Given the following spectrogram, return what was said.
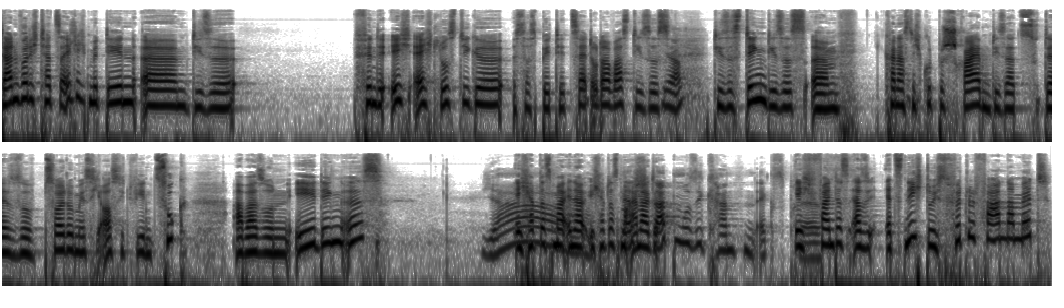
Dann würde ich tatsächlich mit denen ähm, diese, finde ich, echt lustige, ist das BTZ oder was? Dieses, Ja. dieses Ding, dieses, ähm, ich kann das nicht gut beschreiben, dieser, der so pseudomäßig aussieht wie ein Zug, aber so ein E-Ding ist. Ja. Ich hab das mal in der- ich hab das mal der einmal ge- Stadtmusikanten-Express. Ich fand das, also jetzt nicht durchs Viertel fahren damit.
